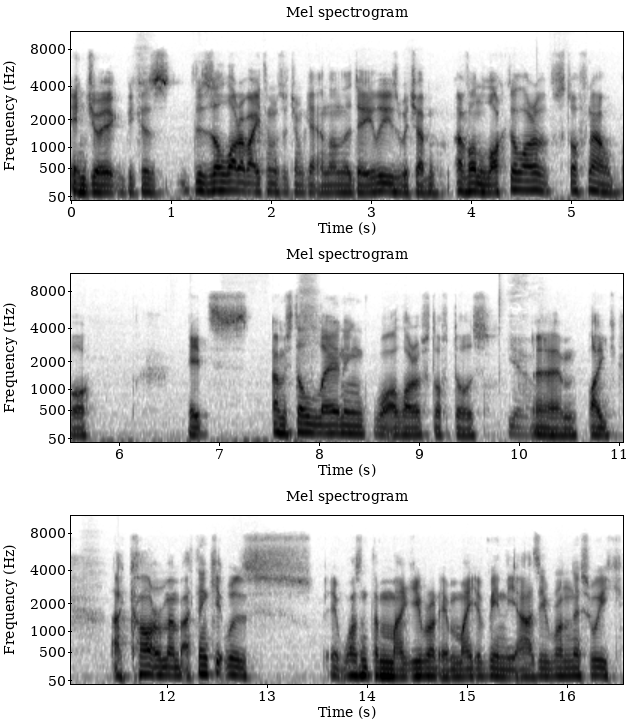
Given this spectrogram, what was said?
enjoy it because there's a lot of items which I'm getting on the dailies, which I'm I've unlocked a lot of stuff now, but it's I'm still learning what a lot of stuff does. Yeah. Um, like I can't remember. I think it was it wasn't the Maggie run. It might have been the Azzy run this week,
